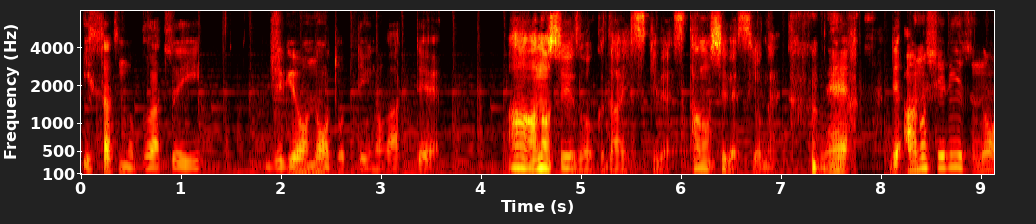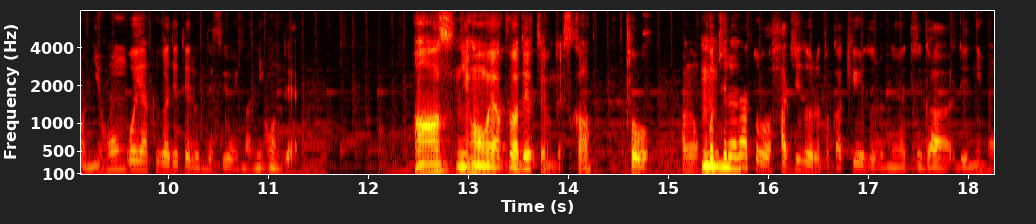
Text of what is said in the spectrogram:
一冊の分厚い授業ノートっていうのがあって、ああ、あのシリーズ僕大好きです。楽しいですよね。ね。で、あのシリーズの日本語訳が出てるんですよ、今、日本で。ああ、日本語訳が出てるんですか？そう。あのうん。こちらだと8ドルとか9ドルのやつが、で、日本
